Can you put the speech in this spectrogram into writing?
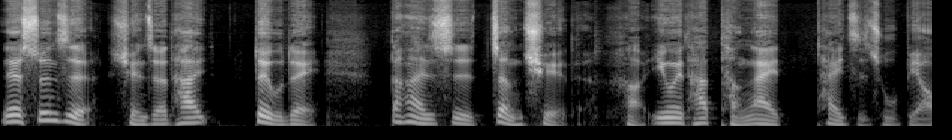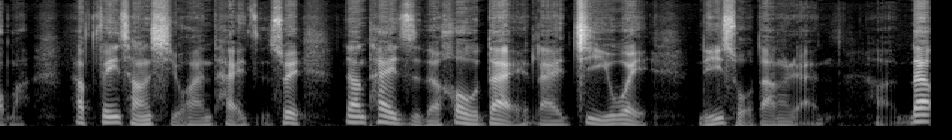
那孙子选择他对不对？当然是正确的。哈，因为他疼爱太子朱标嘛，他非常喜欢太子，所以让太子的后代来继位理所当然。好，那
